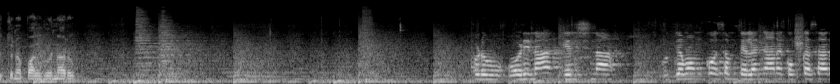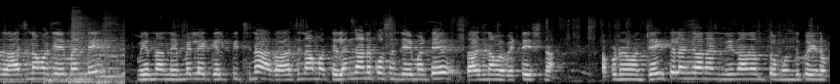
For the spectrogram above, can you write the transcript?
ఎత్తున పాల్గొన్నారు. ఇప్పుడు ఓడినా గెలిచిన ఉద్యమం కోసం తెలంగాణకు ఒక్కసారి రాజీనామా చేయమంటే మీరు నన్ను ఎమ్మెల్యే గెలిపించిన ఆ రాజీనామా తెలంగాణ కోసం చేయమంటే రాజీనామా పెట్టేసిన. అప్పుడు మనం జై తెలంగాణ నినాదంతో ముందుకు పోయినాం.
